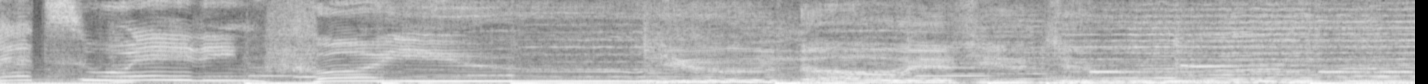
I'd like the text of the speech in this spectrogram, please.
That's waiting for you. You know if you do.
